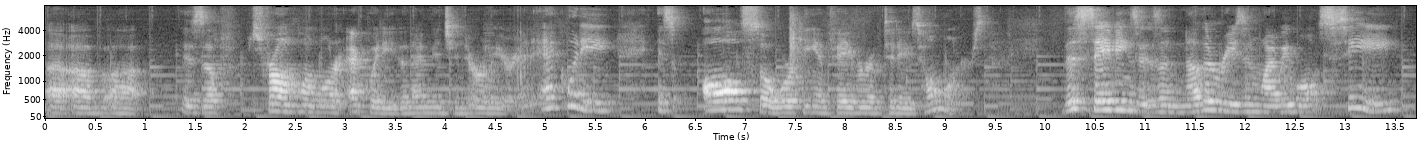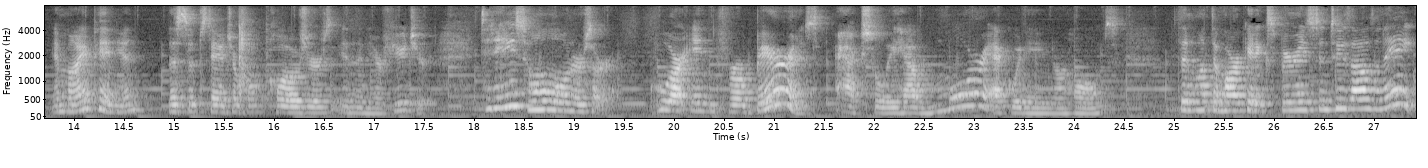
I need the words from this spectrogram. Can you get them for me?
uh, of uh, is a strong homeowner equity that I mentioned earlier. And equity is also working in favor of today's homeowners. This savings is another reason why we won't see, in my opinion, the substantial foreclosures in the near future. Today's homeowners are who are in forbearance actually have more equity in their homes than what the market experienced in 2008.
